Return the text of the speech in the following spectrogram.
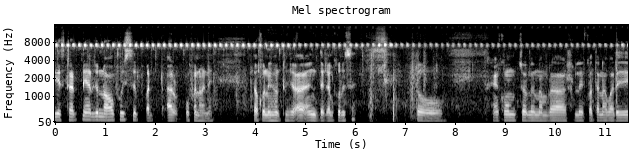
রিস্টার্ট নেওয়ার জন্য অফ হয়েছে বাট আর ওপেন হয় নাই। তখনই হচ্ছে ইন্তেকাল করেছে। তো এখন চলেন আমরা আসলে কথা না বাড়িয়ে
